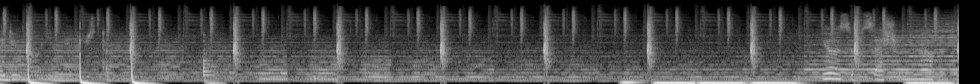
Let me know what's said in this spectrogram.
Your obsession, you have it.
